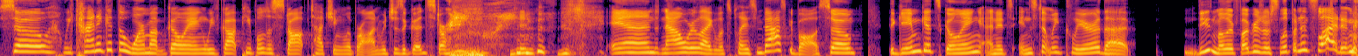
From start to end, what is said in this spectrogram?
So we kind of get the warm up going. We've got people to stop touching LeBron, which is a good starting point. and now we're like, let's play some basketball. So the game gets going, and it's instantly clear that these motherfuckers are slipping and sliding.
